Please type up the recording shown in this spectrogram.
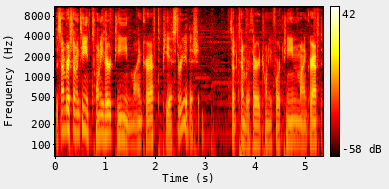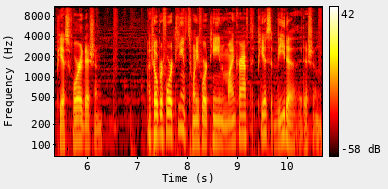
December 17th, 2013, Minecraft PS3 Edition. September 3rd, 2014, Minecraft PS4 Edition. October 14th, 2014, Minecraft PS Vita Edition.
